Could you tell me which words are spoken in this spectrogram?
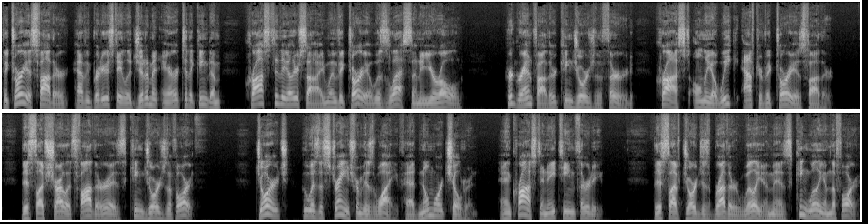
Victoria's father, having produced a legitimate heir to the kingdom, crossed to the other side when Victoria was less than a year old. Her grandfather, King George III, crossed only a week after Victoria's father. This left Charlotte's father as King George IV. George, who was estranged from his wife, had no more children and crossed in 1830. This left George's brother, William, as King William IV.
